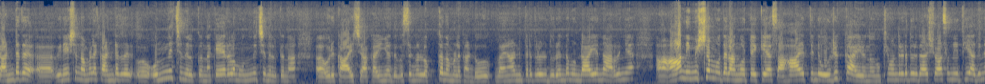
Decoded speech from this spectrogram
കണ്ടത് വിനേശൻ നമ്മളെ കണ്ടത് ഒന്നിച്ചു നിൽക്കുന്ന കേരളം ഒന്നിച്ചു നിൽക്കുന്ന ഒരു കാഴ്ച. കഴിഞ്ഞ ദിവസങ്ങളിലൊക്കെ നമ്മൾ കണ്ടു. വയനാട് ഇത്തരത്തിലൊരു ദുരന്തം ഉണ്ടായി എന്ന് അറിഞ്ഞ് ആ- നിമിഷം മുതൽ അങ്ങോട്ടേക്ക് സഹായത്തിന്റെ ഒഴുക്കായിരുന്നു. മുഖ്യമന്ത്രിയുടെ ദുരിതാശ്വാസ നിധി അതിന്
